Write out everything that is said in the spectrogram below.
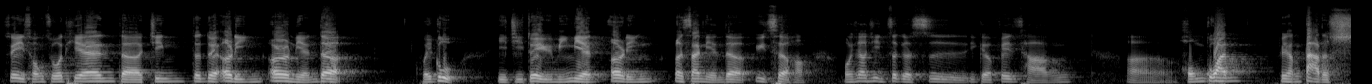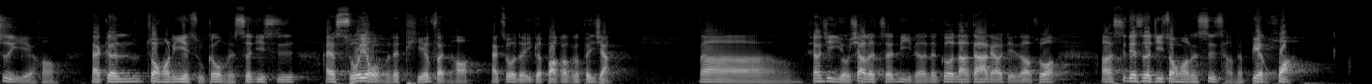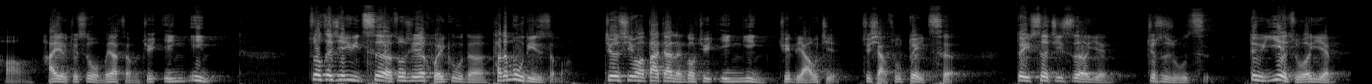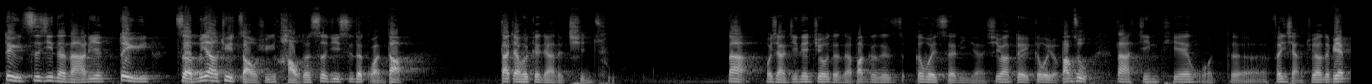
所以从昨天的今针对二零二二年的回顾，以及对于明年二零二三年的预测哈，我相信这个是一个非常。呃，宏观非常大的视野哈，来跟装潢的业主、跟我们的设计师，还有所有我们的铁粉哈，来做的一个报告跟分享。那相信有效的整理呢，能够让大家了解到说，啊，室内设计装潢的市场的变化，好，还有就是我们要怎么去因应，做这些预测、做这些回顾呢？它的目的是什么？就是希望大家能够去因应、去了解、去想出对策。对于设计师而言，就是如此。对于业主而言，对于资金的拿捏，对于怎么样去找寻好的设计师的管道，大家会更加的清楚。那我想今天 Jordan 呢，帮各位各位整理啊，希望对各位有帮助。那今天我的分享就到这边，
